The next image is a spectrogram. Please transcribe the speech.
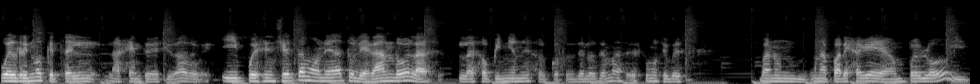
o el ritmo que trae la gente de ciudad, güey. Y pues en cierta manera tolerando las, las opiniones o cosas de los demás. Es como si ves, van un- una pareja gay a un pueblo y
